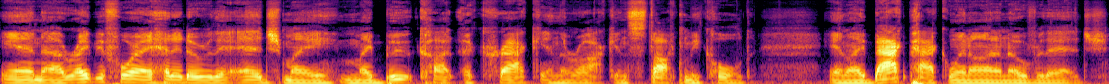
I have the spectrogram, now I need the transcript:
and uh, right before I headed over the edge, my, my boot caught a crack in the rock and stopped me cold. And my backpack went on and over the edge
